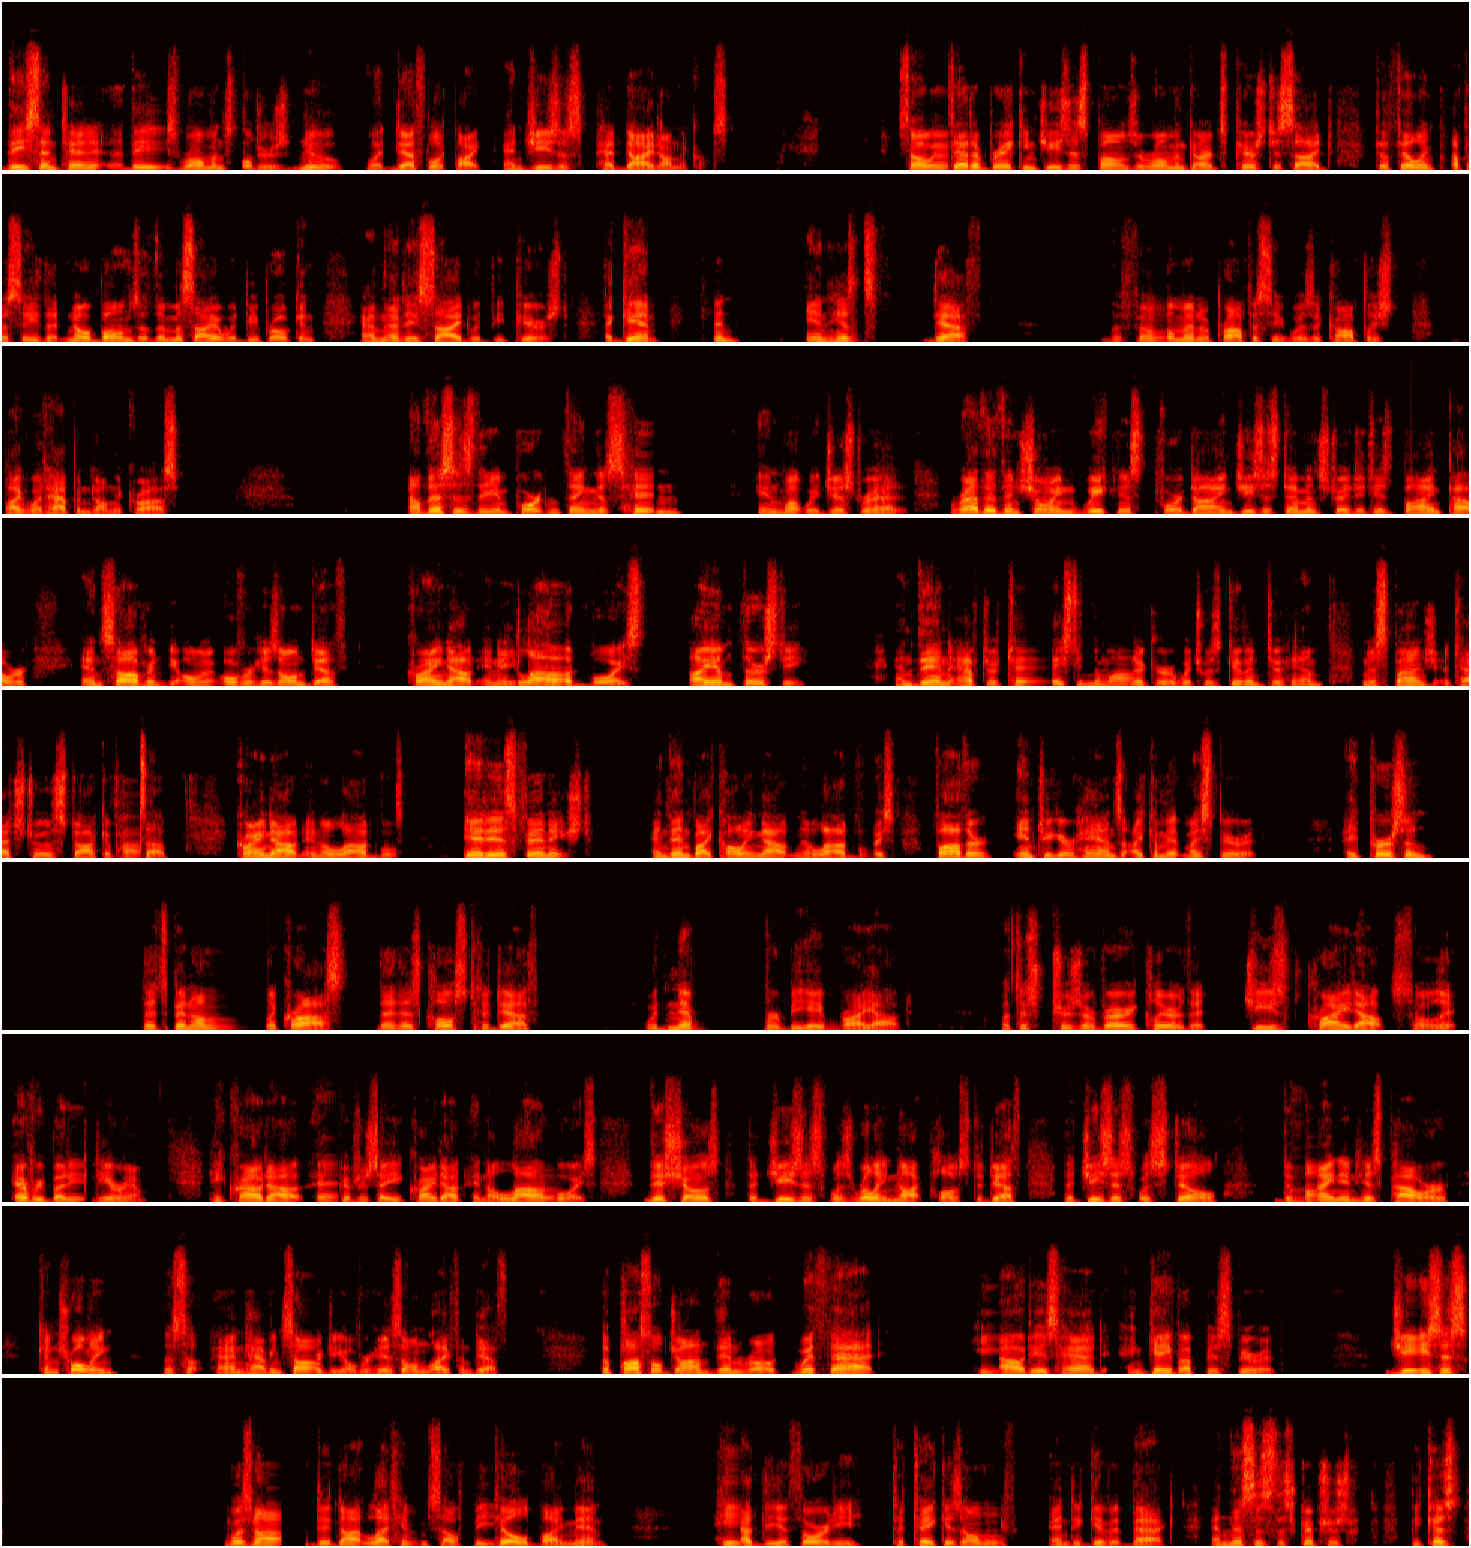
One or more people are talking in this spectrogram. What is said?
these these roman soldiers knew what death looked like and jesus had died on the cross so instead of breaking Jesus' bones, the Roman guards pierced his side, fulfilling prophecy that no bones of the Messiah would be broken and that his side would be pierced. Again, even in his death, the fulfillment of prophecy was accomplished by what happened on the cross. Now, this is the important thing that's hidden in what we just read. Rather than showing weakness before dying, Jesus demonstrated his divine power and sovereignty over his own death, crying out in a loud voice, I am thirsty. And then, after tasting the vinegar which was given to him and a sponge attached to a stalk of hyssop, crying out in a loud voice, It is finished. And then by calling out in a loud voice, Father, into your hands I commit my spirit. A person that's been on the cross that is close to death would never be able to cry out. But the scriptures are very clear that Jesus cried out so that everybody could hear him. He cried out, and scriptures say he cried out in a loud voice. This shows that Jesus was really not close to death, that Jesus was still divine in his power, controlling the, and having sovereignty over his own life and death. The Apostle John then wrote, With that, he bowed his head and gave up his spirit. Jesus was not did not let himself be killed by men. He had the authority to take his own life and to give it back. And this is the scriptures because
